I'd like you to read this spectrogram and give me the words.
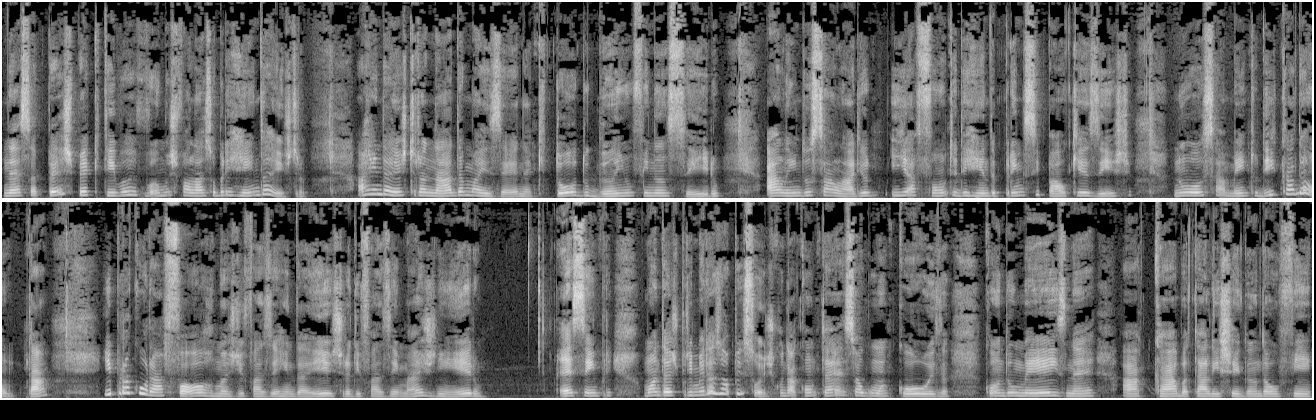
nessa perspectiva, vamos falar sobre renda extra. A renda extra nada mais é, né, que todo ganho financeiro, além do salário e a fonte de renda principal que existe no orçamento de cada um, tá? E procurar formas de fazer renda extra, de fazer mais dinheiro, é sempre uma das primeiras opções. Quando acontece alguma coisa, quando o mês, né, acaba, tá ali chegando ao fim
